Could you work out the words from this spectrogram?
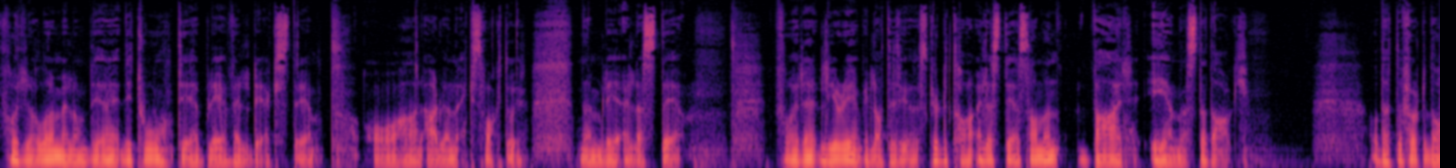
Forholdet mellom de, de, to, det ble veldig ekstremt, og her er det en X-faktor, nemlig LSD. For Leary ville at de skulle ta LSD sammen hver eneste dag. Og dette førte da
